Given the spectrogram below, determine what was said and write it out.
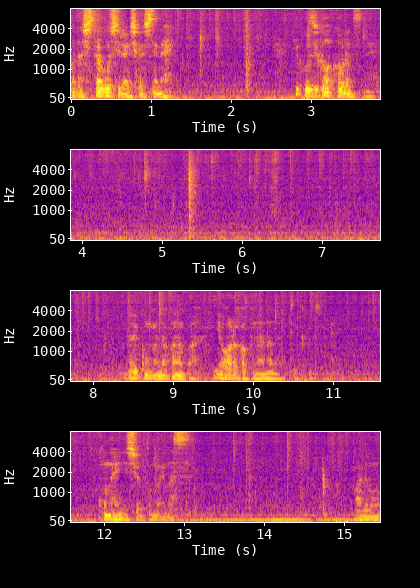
まだ下ごしらえしかしてない。結構時間かかるんですね。大根がなかなか柔らかくならないっていうことでこの辺にしようと思います。あでも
